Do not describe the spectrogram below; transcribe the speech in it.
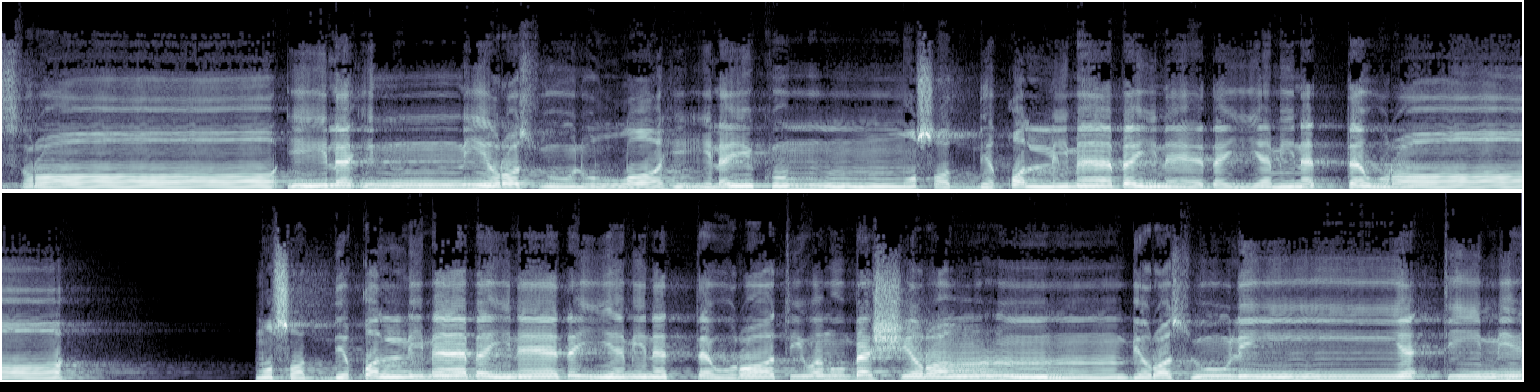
إسرائيل إني رسول الله إليكم مصدقا لما بين يدي من التوراة مصدقا لما بين يدي من التوراة ومبشرا برسول يأتي من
